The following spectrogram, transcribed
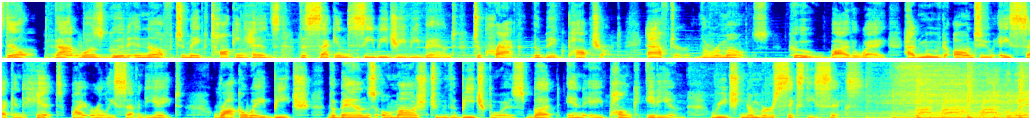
Still, that was good enough to make Talking Heads the second CBGB band to crack the big pop chart, after the Ramones, who, by the way, had moved on to a second hit by early 78. Rockaway Beach, the band's homage to the Beach Boys, but in a punk idiom, reached number 66. Rock, rock, rock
